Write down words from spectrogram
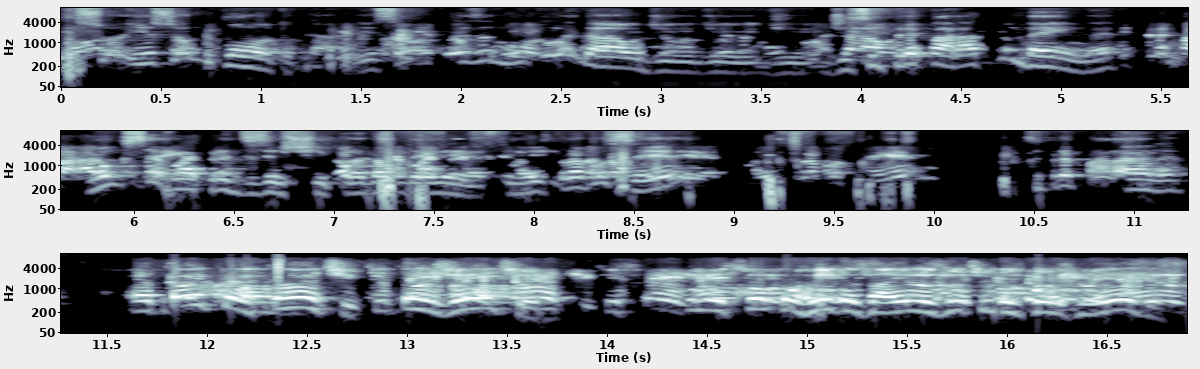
Isso, isso é um ponto, cara. Isso é uma coisa muito legal de, de, de, de se preparar também, né? Não que você vai para desistir, para dar um DNF, mas para você se preparar, né? É tão importante que tem gente que começou corridas aí nos últimos dois meses,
